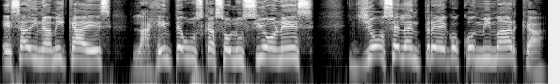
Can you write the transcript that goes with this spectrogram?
Esa dinámica es, la gente busca soluciones, yo se la entrego con mi marca,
